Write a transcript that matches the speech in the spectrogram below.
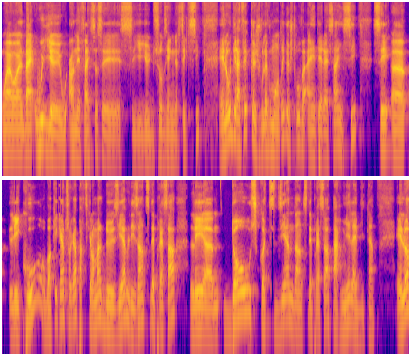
Ouais, ouais, ben oui, en effet, ça, c'est, il y a eu du surdiagnostic ici. Et l'autre graphique que je voulais vous montrer, que je trouve intéressant ici, c'est euh, les courbes. OK, quand tu regardes particulièrement le deuxième, les antidépresseurs, les euh, doses quotidiennes d'antidépresseurs par 1000 habitants. Et là,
